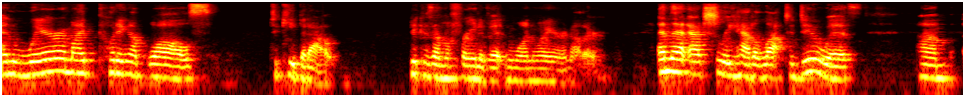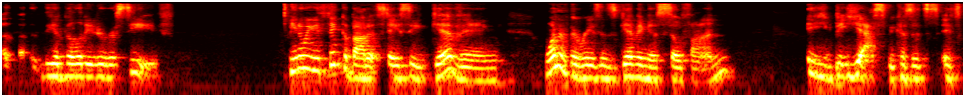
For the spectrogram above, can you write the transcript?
And where am I putting up walls to keep it out? Because I'm afraid of it in one way or another. And that actually had a lot to do with um, the ability to receive. You know, when you think about it, Stacy, giving, one of the reasons giving is so fun yes because it's it's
